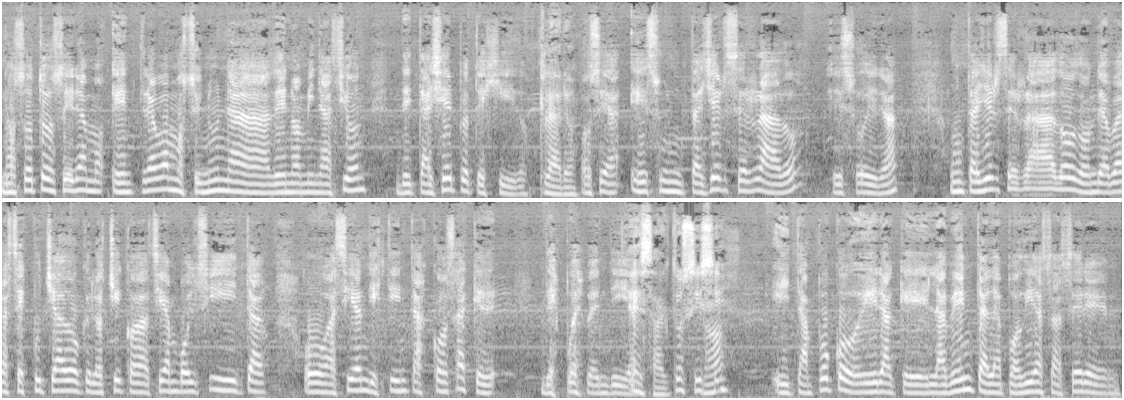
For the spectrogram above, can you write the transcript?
nosotros éramos entrábamos en una denominación de taller protegido. Claro. O sea, es un taller cerrado, eso era, un taller cerrado donde habrás escuchado que los chicos hacían bolsitas o hacían distintas cosas que después vendían. Exacto, sí, ¿no? sí. Y tampoco era que la venta la podías hacer en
